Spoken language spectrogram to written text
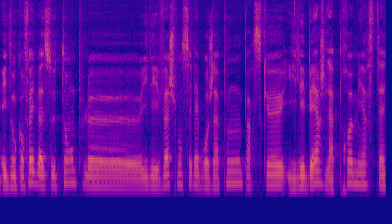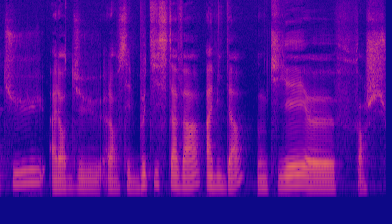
Et donc en fait, bah, ce temple, euh, il est vachement célèbre au Japon parce que il héberge la première statue. Alors du, alors c'est le Bodhisattva Amida, donc qui est, euh, je-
